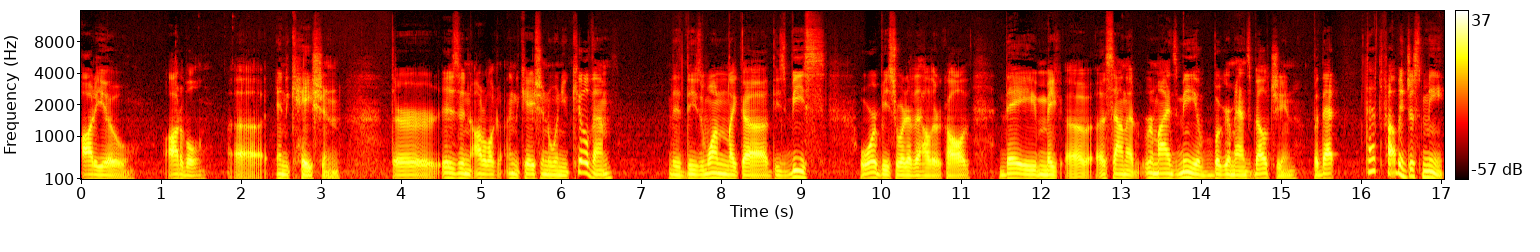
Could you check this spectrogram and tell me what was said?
audio audible uh, indication. There is an audible indication when you kill them these one like uh these beasts, war beasts or whatever the hell they're called, they make a, a sound that reminds me of Boogerman's belching. But that that's probably just me.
